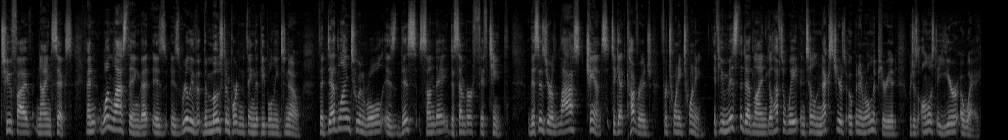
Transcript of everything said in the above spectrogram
2596. And one last thing that is, is really the, the most important thing that people need to know the deadline to enroll is this Sunday, December 15th. This is your last chance to get coverage for 2020. If you miss the deadline, you'll have to wait until next year's open enrollment period, which is almost a year away.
